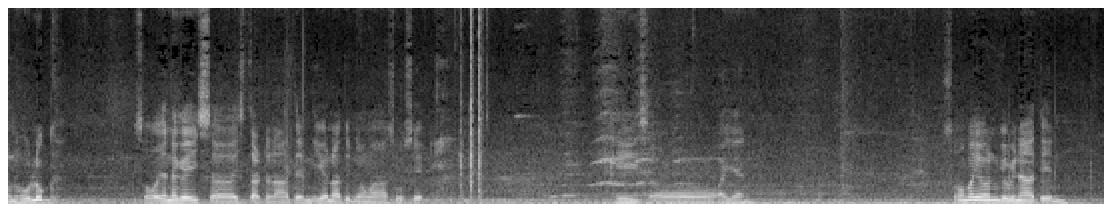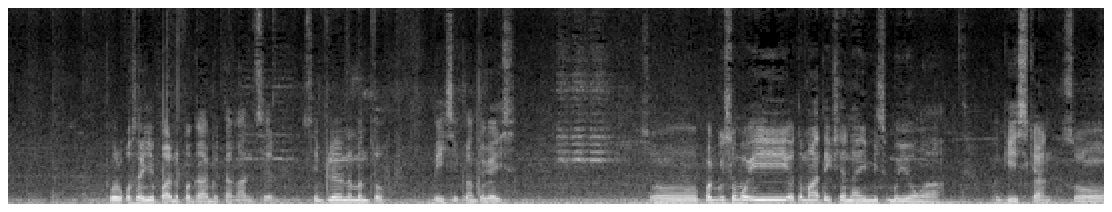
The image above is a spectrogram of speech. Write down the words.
nahulog so ayan na guys uh, start na natin. Iyon natin yung uh, susi. Okay so ayan. So ngayon gawin natin turo ko sa inyo paano paggamit ng ansel simple na naman to. Basic lang to guys. So pag gusto mo i-automatic siya na mismo yung uh, mag-i-scan so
